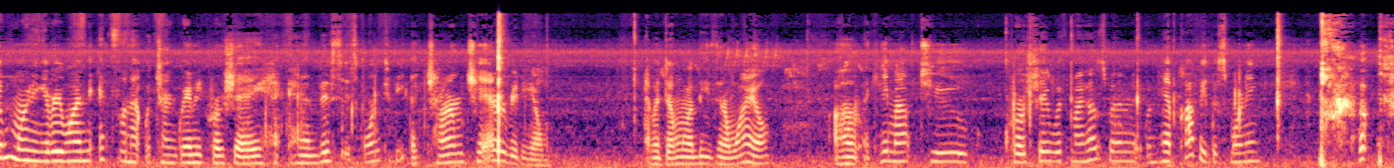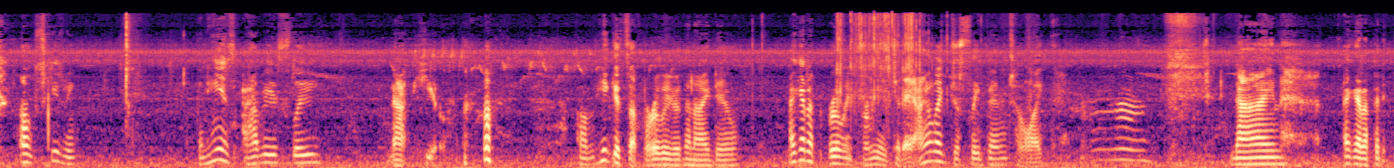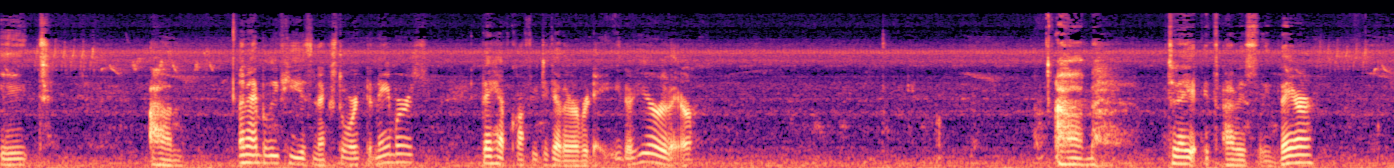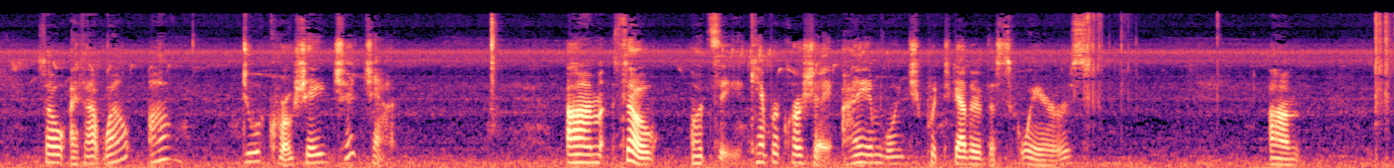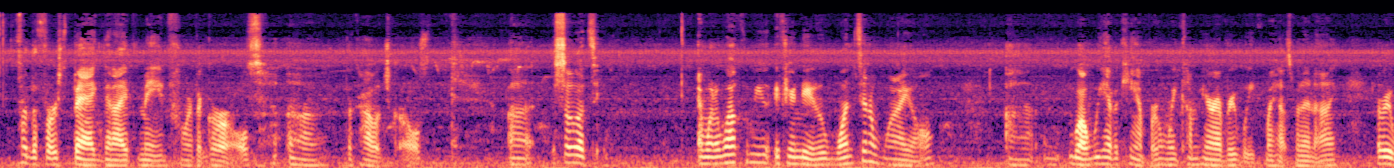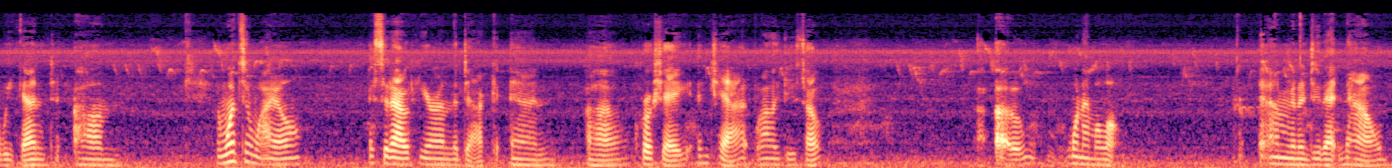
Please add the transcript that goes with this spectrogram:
Good morning everyone, it's Lynette with Charmed Grammy Crochet and this is going to be a charm chatter video. I haven't done one of these in a while. Um, I came out to crochet with my husband and have coffee this morning. oh, excuse me. And he is obviously not here. um, he gets up earlier than I do. I got up early for me today. I like to sleep in until like mm, 9. I got up at 8 um, and I believe he is next door at the neighbors. They have coffee together every day, either here or there. Um, today it's obviously there. So I thought, well, I'll do a crochet chit chat. Um, so let's see, camper crochet. I am going to put together the squares. Um, for the first bag that I've made for the girls, uh, the college girls. Uh, so let's see. I want to welcome you if you're new. Once in a while, uh, well, we have a camper and we come here every week, my husband and I, every weekend. Um, and once in a while, I sit out here on the deck and uh, crochet and chat while I do so uh, when I'm alone. I'm going to do that now,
